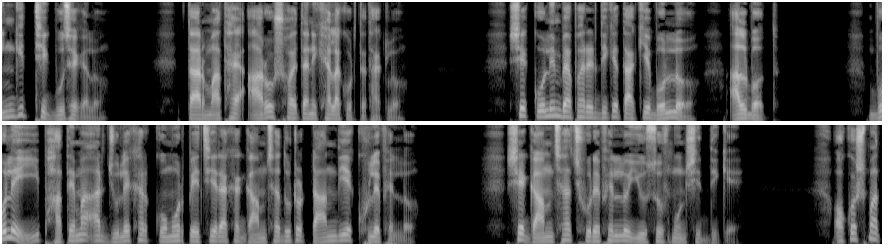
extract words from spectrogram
ইঙ্গিত ঠিক বুঝে গেল। তার মাথায় আরও শয়তানি খেলা করতে থাকল। সে কলিম ব্যাপারের দিকে তাকিয়ে বলল, আলবত। বলেই ফাতেমা আর জুলেখার কোমর পেঁচিয়ে রাখা গামছা দুটো টান দিয়ে খুলে ফেলল। সে গামছা ছুঁড়ে ফেলল ইউসুফ মুন্সির দিকে। অকস্মাৎ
